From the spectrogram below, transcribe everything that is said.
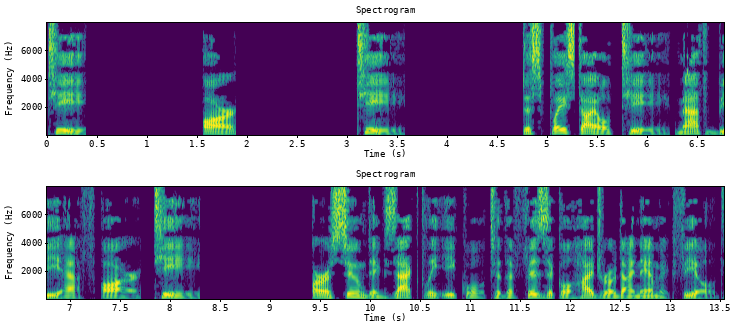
T R T. Display style T math BF R T are assumed exactly equal to the physical hydrodynamic fields.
